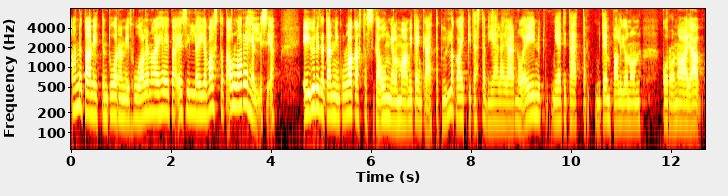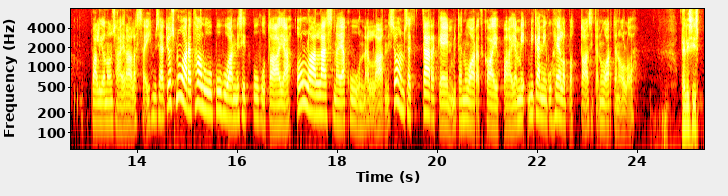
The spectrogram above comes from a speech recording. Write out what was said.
Annetaan niiden tuoda niitä huolenaiheita esille ja vastata, ollaan rehellisiä. Ei yritetä niin kuin lakasta sitä ongelmaa mitenkään, että kyllä kaikki tästä vielä ja no ei nyt mietitä, että miten paljon on koronaa ja paljon on sairaalassa ihmisiä. Et jos nuoret haluaa puhua, niin sitten puhutaan ja ollaan läsnä ja kuunnellaan. Niin se on se tärkein, mitä nuoret kaipaa ja mikä niin kuin helpottaa sitä nuorten oloa. Eli siis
